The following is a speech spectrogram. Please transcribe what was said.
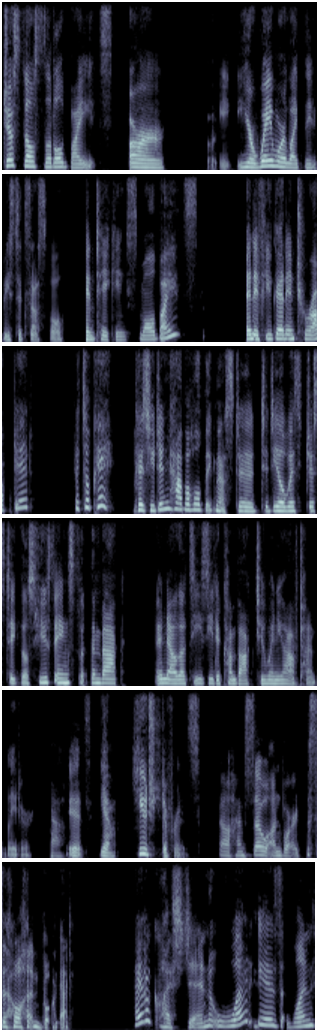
just those little bites are, you're way more likely to be successful in taking small bites. And if you get interrupted, it's okay because you didn't have a whole big mess to, to deal with. Just take those few things, put them back. And now that's easy to come back to when you have time later. Yeah. It's, yeah, huge difference. Oh, I'm so on board. So on board. Yeah. I have a question. What mm-hmm. is one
